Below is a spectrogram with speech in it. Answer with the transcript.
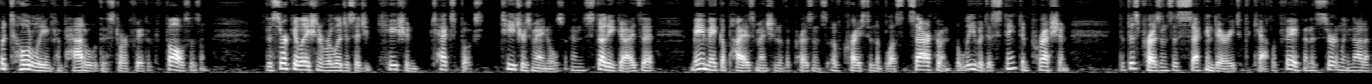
but totally incompatible with the historic faith of Catholicism. The circulation of religious education textbooks, teachers' manuals, and study guides that may make a pious mention of the presence of Christ in the Blessed Sacrament, but leave a distinct impression that this presence is secondary to the Catholic faith and is certainly not a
